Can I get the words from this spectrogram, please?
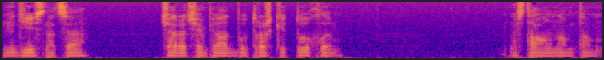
Надіюсь на це. Вчора чемпіонат був трошки тухлим. Не стало нам там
